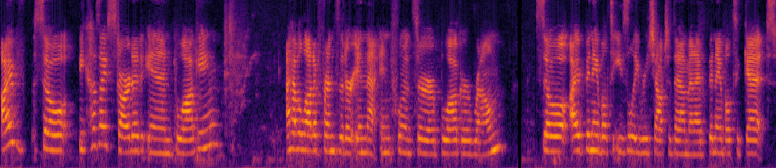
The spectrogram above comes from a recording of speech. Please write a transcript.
I've so because I started in blogging, I have a lot of friends that are in that influencer blogger realm. So I've been able to easily reach out to them and I've been able to get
